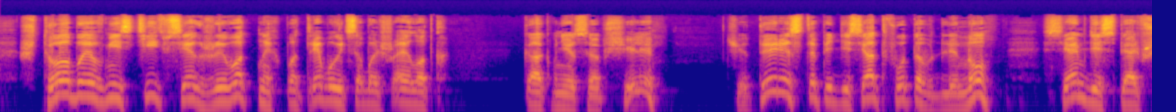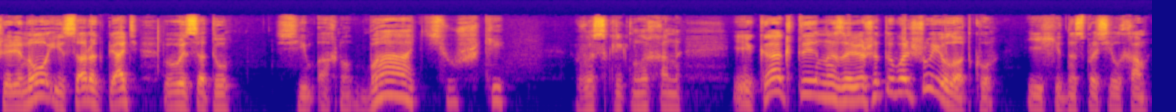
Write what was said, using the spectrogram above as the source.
— Чтобы вместить всех животных, потребуется большая лодка. Как мне сообщили, четыреста пятьдесят футов в длину, семьдесят пять в ширину и сорок пять в высоту. Сим ахнул. — Батюшки! — воскликнула Ханна. — И как ты назовешь эту большую лодку? — ехидно спросил хам,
